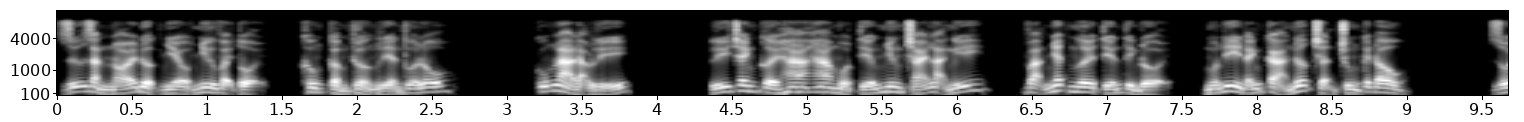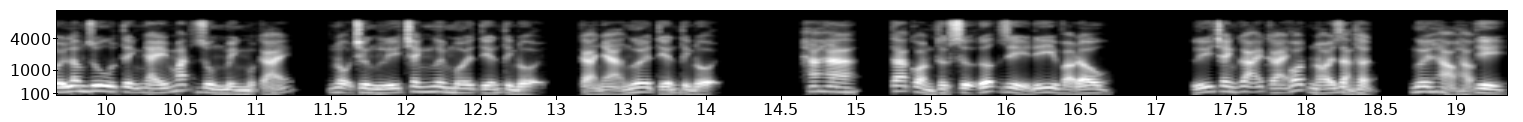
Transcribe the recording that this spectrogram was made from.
giữ dằn nói được nhiều như vậy tội, không cầm thưởng liền thua lỗ. Cũng là đạo lý. Lý tranh cười ha ha một tiếng nhưng trái lại nghĩ, vạn nhất ngươi tiến tỉnh đội, muốn đi đánh cả nước trận chung kết đâu. Rồi lâm du tĩnh nháy mắt dùng mình một cái nội chừng lý tranh ngươi mới tiến tỉnh đội, cả nhà ngươi tiến tỉnh đội. Ha ha, ta còn thực sự ước gì đi vào đâu. Lý tranh gãi cái hót nói rằng thật, ngươi hảo hảo thi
